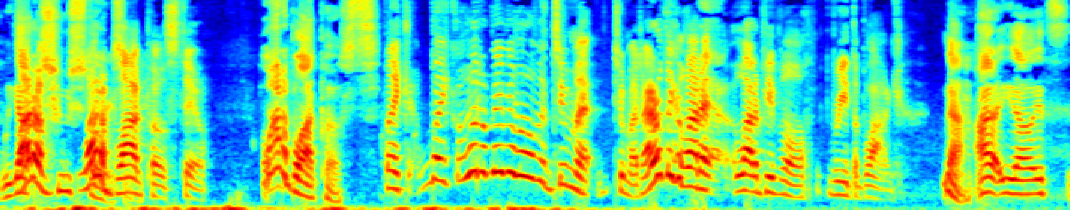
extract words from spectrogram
we got a lot of, two stories. Lot of blog posts too. A lot of blog posts. Like, like a little, maybe a little bit too much. Too much. I don't think a lot of a lot of people read the blog. No, I, you know, it's.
